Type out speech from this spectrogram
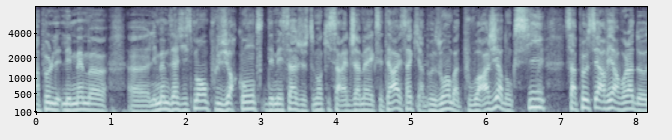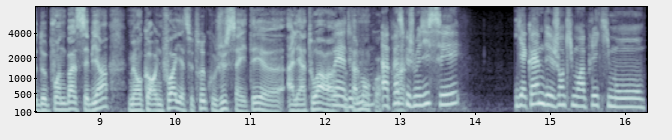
un peu les, mêmes, les mêmes agissements, plusieurs comptes, des messages justement qui s'arrêtent jamais, etc. Et ça qui a besoin bah, de pouvoir agir. Donc si ça peut servir voilà de, de point de base, c'est bien. Mais encore une fois, il y a ce truc où juste ça a été euh, aléatoire euh, Ouais, totalement. Quoi. Après, ce que je me dis, c'est. Il y a quand même des gens qui m'ont appelé, qui m'ont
